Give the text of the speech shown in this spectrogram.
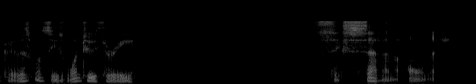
Okay, this one sees one, two, three, six, seven only.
